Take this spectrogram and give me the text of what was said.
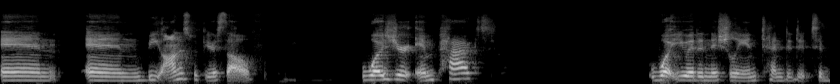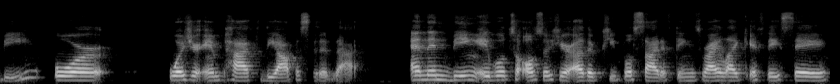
and and be honest with yourself. Was your impact what you had initially intended it to be or was your impact the opposite of that and then being able to also hear other people's side of things right? Like if they say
